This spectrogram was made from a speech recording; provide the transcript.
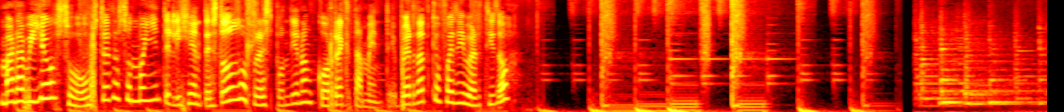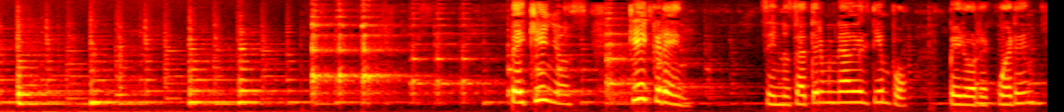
Maravilloso, ustedes son muy inteligentes, todos respondieron correctamente. ¿Verdad que fue divertido? Pequeños, ¿qué creen? Se nos ha terminado el tiempo, pero recuerden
